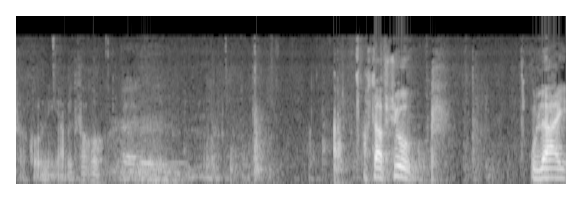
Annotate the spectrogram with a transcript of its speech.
שהכל נהיה בדברו. עכשיו שוב, אולי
